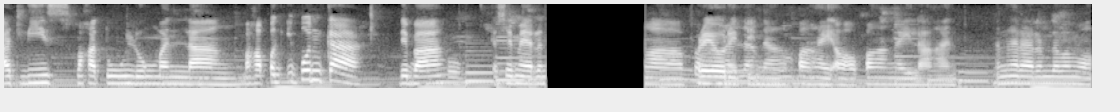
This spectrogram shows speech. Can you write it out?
at least makatulong man lang. Makapag-ipon ka, di ba? Kasi meron mga priority na Pangangailangan. pangay, oo, pangangailangan. Ano nararamdaman mo?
